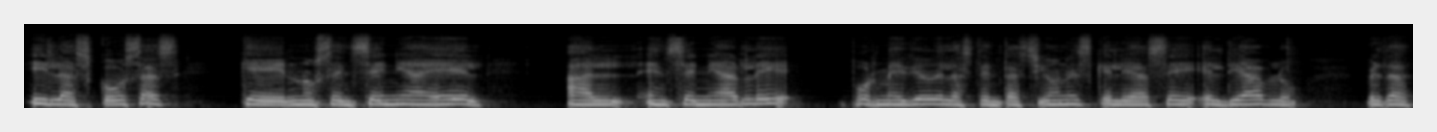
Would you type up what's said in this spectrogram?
y las cosas que nos enseña Él al enseñarle por medio de las tentaciones que le hace el diablo, ¿verdad?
